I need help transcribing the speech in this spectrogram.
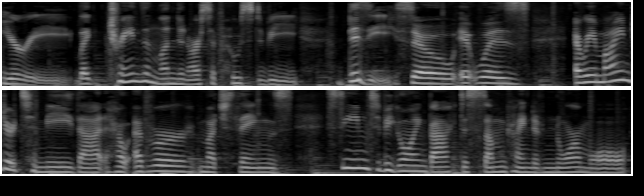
eerie. Like, trains in London are supposed to be busy. So it was a reminder to me that however much things seem to be going back to some kind of normal,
